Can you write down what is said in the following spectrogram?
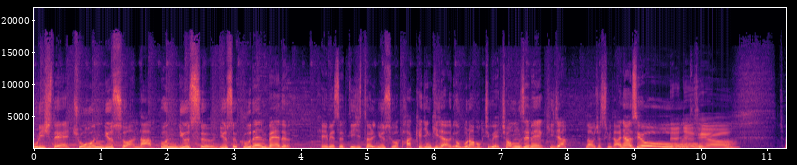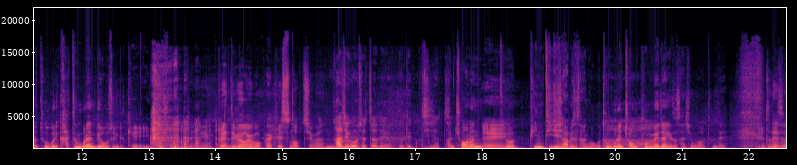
우리 시대의 좋은 뉴스와 나쁜 뉴스, 뉴스 Good and Bad. KBS 디지털 뉴스부 박혜진 기자 그리고 문화복지부의 정세배 기자 나오셨습니다. 안녕하세요. 네, 안녕하세요. 저 두 분이 같은 브랜드의 옷을 이렇게 입고 오셨는데. 네, 브랜드 명을 뭐 밝힐 수는 없지만. 가지고 오셨잖아요. 후드 티셔츠. 아니 저는 네. 저 빈티지 shop에서 산 거고 두 분은 아~ 정품 매장에서 사신 것 같은데. 인터넷에서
